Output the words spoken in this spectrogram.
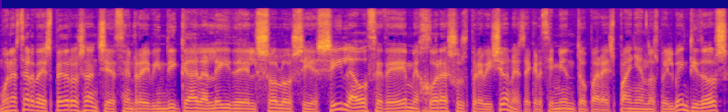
Buenas tardes. Pedro Sánchez reivindica la ley del solo si es sí. La OCDE mejora sus previsiones de crecimiento para España en 2022.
